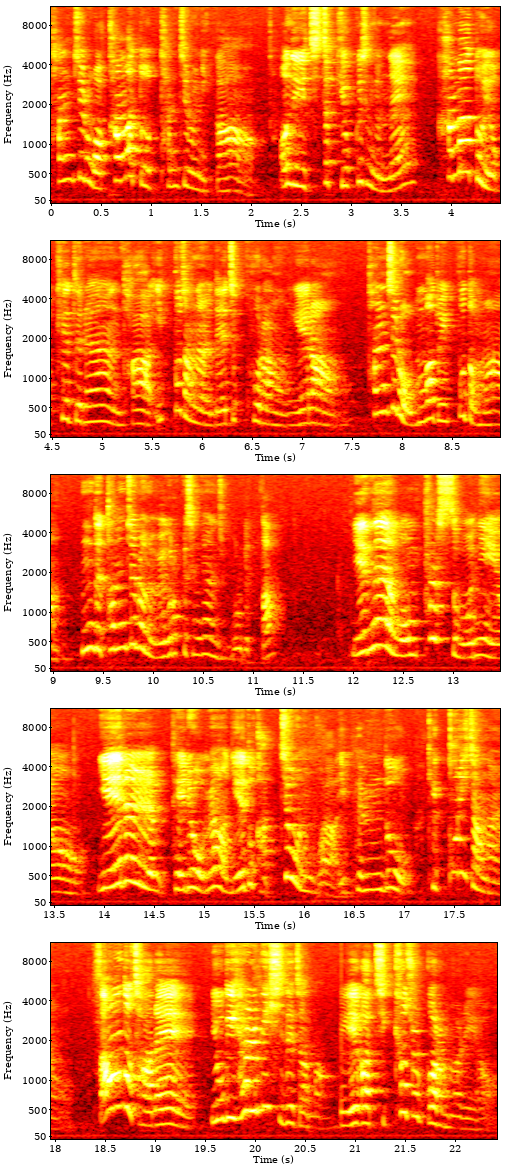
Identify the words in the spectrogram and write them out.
탄지로가 카마도 탄지로니까. 아니, 얘 진짜 귀엽게 생겼네. 카마도 역캐들은 다 이쁘잖아요. 네즈코랑 얘랑. 탄지로 엄마도 이쁘더만. 근데 탄지로는 왜 그렇게 생겼는지 모르겠다. 얘는 원 플러스 원이에요. 얘를 데려오면 얘도 같이 오는 거야. 이 뱀도 개꿀이잖아요. 싸움도 잘해. 여기 혈기 시대잖아. 얘가 지켜줄 거란 말이에요.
